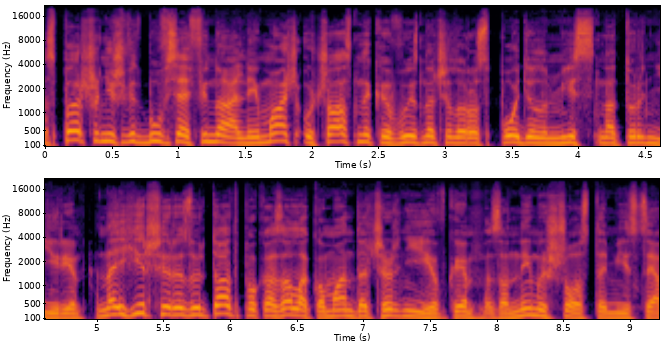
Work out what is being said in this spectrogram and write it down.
Спершу ніж відбувся фінальний матч, учасники визначили розподіл місць на турнірі. Найгірший результат показала команда Чернігівки. За ними шосте місце.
